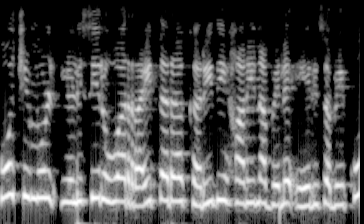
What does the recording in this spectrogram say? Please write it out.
ಕೋಚಿಮುಳ್ ಇಳಿಸಿರುವ ರೈತರ ಖರೀದಿ ಹಾಲಿನ ಬೆಲೆ ಏರಿಸಬೇಕು.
